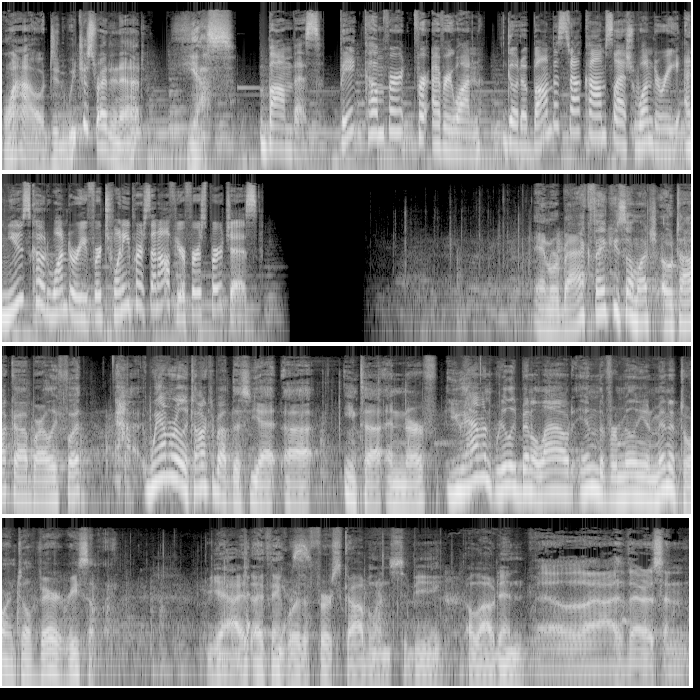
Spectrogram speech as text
Wow, did we just write an ad? Yes. Bombas. Big comfort for everyone. Go to bombas.com slash Wondery and use code Wondery for 20% off your first purchase. And we're back. Thank you so much, Otaka Barleyfoot. We haven't really talked about this yet, uh, Inta and Nerf. You haven't really been allowed in the Vermilion Minotaur until very recently. Yeah, I, I think we're the first goblins to be allowed in. Well, uh, there's an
